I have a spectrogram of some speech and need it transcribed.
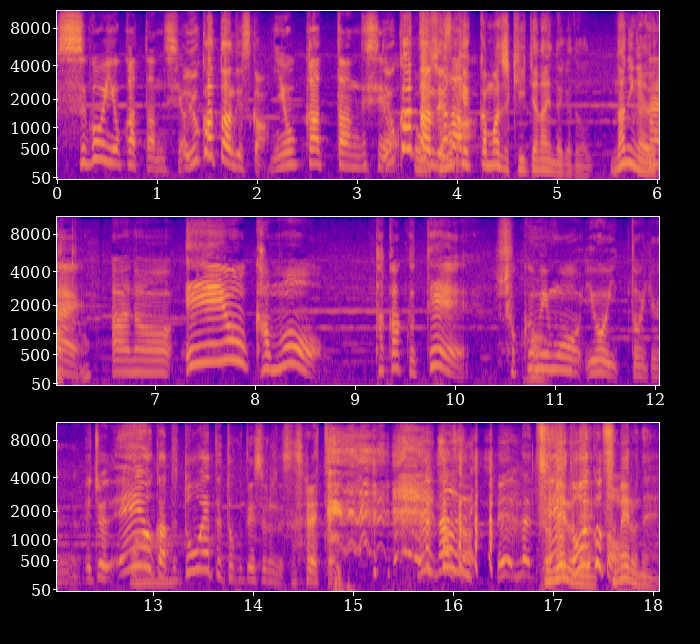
すごい良かったんですよ。よかったんですか？良かったんですよ。よかったんですか？その結果マジ聞いてないんだけど何が良かったの、はい、あの栄養価も高くて食味も良いという。えちょ栄養価ってどうやって特定するんですか？それって。えなんかえな詰めるね。えどういうこと？詰めるね。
